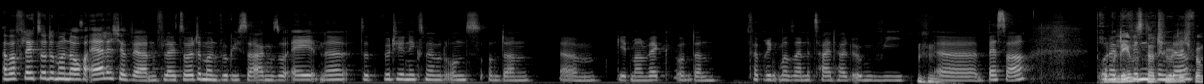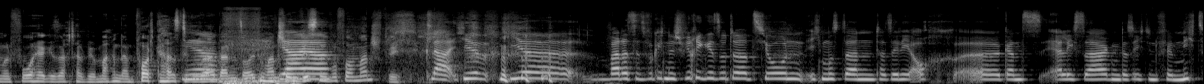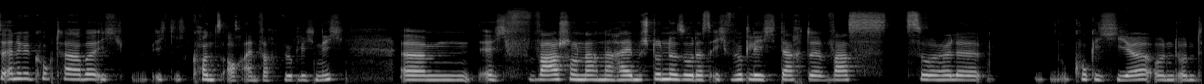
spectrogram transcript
aber vielleicht sollte man da auch ehrlicher werden. Vielleicht sollte man wirklich sagen, so, ey, ne, das wird hier nichts mehr mit uns und dann ähm, geht man weg und dann verbringt man seine Zeit halt irgendwie äh, besser. Problem ist natürlich, wenn man vorher gesagt hat, wir machen da einen Podcast drüber, Ja. dann sollte man schon Ja, wissen, wovon man spricht. Klar, hier, hier war das jetzt wirklich eine schwierige Situation. Ich muss dann tatsächlich auch äh, ganz ehrlich sagen, dass ich den Film nicht zu Ende geguckt habe. Ich, ich, ich konnte es auch einfach wirklich nicht. Ähm, ich war schon nach einer halben Stunde so, dass ich wirklich dachte, was zur Hölle gucke ich hier und, und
